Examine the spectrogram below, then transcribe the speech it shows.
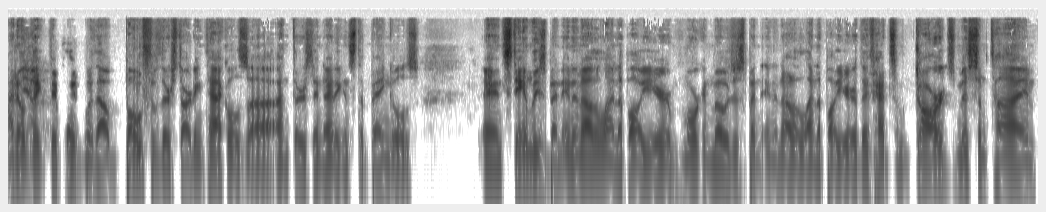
I don't think they played without both of their starting tackles uh, on Thursday night against the Bengals. And Stanley's been in and out of the lineup all year. Morgan Moses been in and out of the lineup all year. They've had some guards miss some time.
